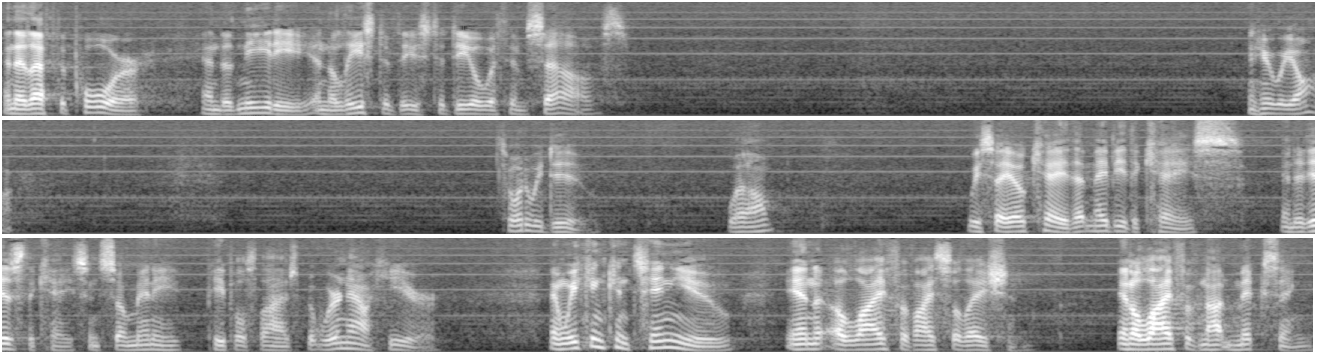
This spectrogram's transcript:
And they left the poor and the needy and the least of these to deal with themselves. And here we are. So, what do we do? Well, we say, okay, that may be the case, and it is the case in so many people's lives, but we're now here. And we can continue in a life of isolation, in a life of not mixing,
